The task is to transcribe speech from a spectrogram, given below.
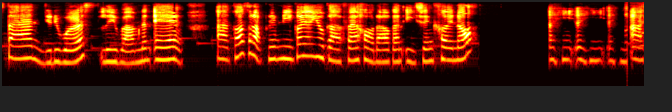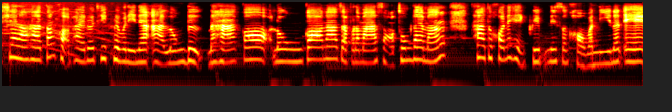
Stan Universe Revamp นั่นเอง อะก็สำหรับคลิปนี้ก็ยังอยู่กับแฟนของเรากันอีกเช่นเคยเนาะ อะฮีอะฮีอะฮีอะใช่แล้วค่ะต้องขออภัยด้วยที่คลิปวันนี้เนี่ยอ่าลงดึกนะคะ ก็ลงก็น่าจะประมาณสองทุ่มได้มั้ง ถ้าทุกคนได้เห็นคลิปในส่วนของวันนี้นั่นเอง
